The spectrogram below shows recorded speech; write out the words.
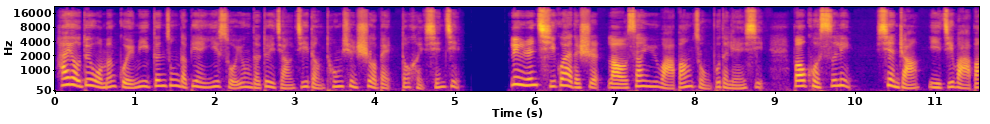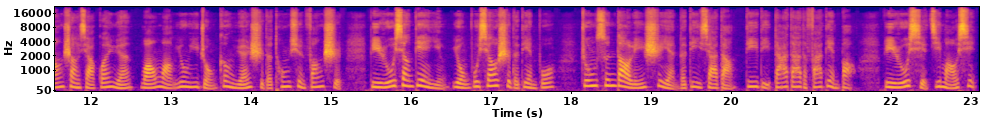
还有对我们诡秘跟踪的便衣所用的对讲机等通讯设备都很先进。令人奇怪的是，老三与佤邦总部的联系，包括司令。县长以及佤邦上下官员往往用一种更原始的通讯方式，比如像电影《永不消逝的电波》中孙道临饰演的地下党滴滴答答的发电报，比如写鸡毛信，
